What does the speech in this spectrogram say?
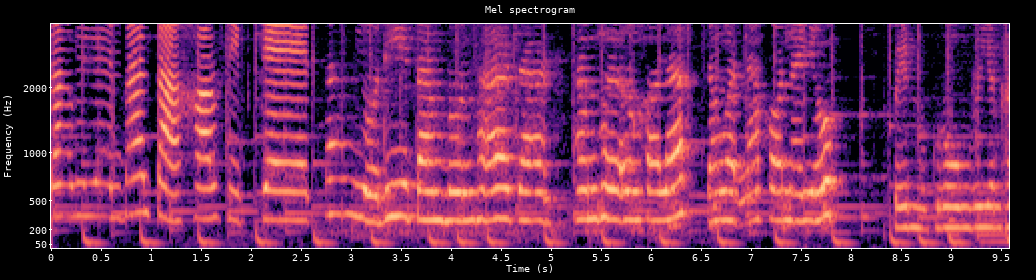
โรงเรียนบ้านป่าคลองสิบเจ็ดตั้งอยู่ที่ตำบลพระอาจารย์อำเภอองคารักษ์จังหวัดนครนายก เป็นโรงเรียนข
